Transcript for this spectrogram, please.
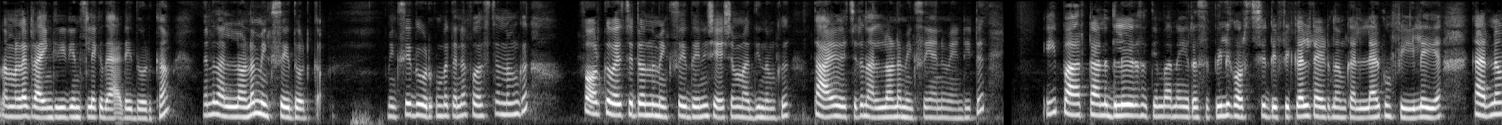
നമ്മളെ ഡ്രൈ ഇൻഗ്രീഡിയൻസിലേക്ക് ഇത് ആഡ് ചെയ്ത് കൊടുക്കാം. എന്നിട്ട് നല്ലോണം മിക്സ് ചെയ്ത് കൊടുക്കാം. മിക്സ് ചെയ്ത് കൊടുക്കുമ്പോൾ തന്നെ ഫസ്റ്റ് നമുക്ക് ഫോർക്ക് വെച്ചിട്ടൊന്ന് മിക്സ് ചെയ്തതിന് ശേഷം മതി നമുക്ക്. താഴെ വെച്ചിട്ട് നല്ലോണം മിക്സ് ചെയ്യാൻ വേണ്ടിയിട്ട്. ഈ പാർട്ടാണ് ഇതിൽ സത്യം പറഞ്ഞാൽ ഈ റെസിപ്പിയിൽ കുറച്ച് ഡിഫിക്കൽട്ടായിട്ട് നമുക്ക് എല്ലാവർക്കും ഫീൽ ചെയ്യുക കാരണം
